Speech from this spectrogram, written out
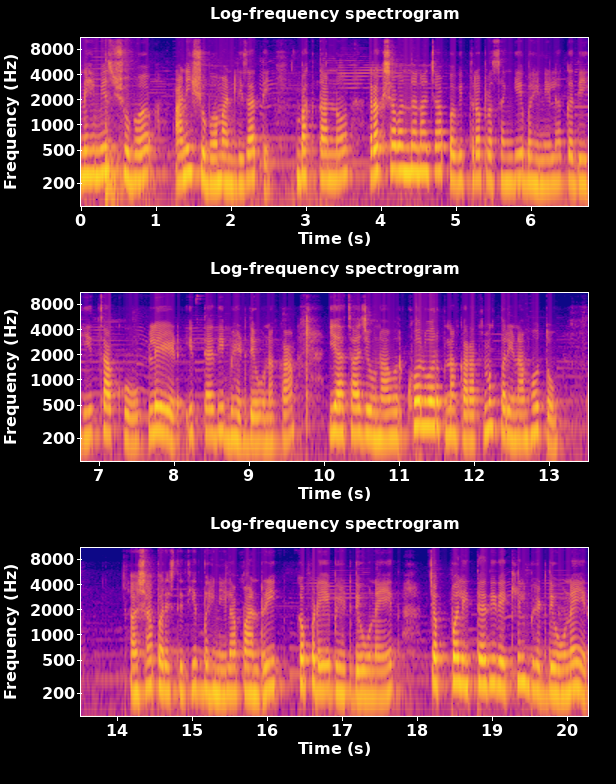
नेहमीच शुभ आणि शुभ मानली जाते. भक्तांनो रक्षाबंधनाच्या पवित्र प्रसंगी बहिणीला कधीही चाकू ब्लेड इत्यादी भेट देऊ नका. याचा जीवनावर खोलवर नकारात्मक परिणाम होतो. अशा परिस्थितीत बहिणीला पांढरी कपडे भेट देऊ नयेत. चप्पल इत्यादी देखील भेट देऊ नयेत.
